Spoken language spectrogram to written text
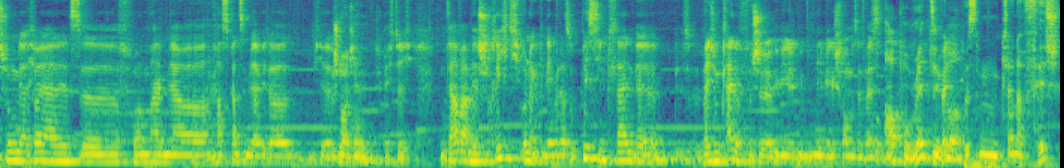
schon, ich war ja jetzt äh, vor einem halben Jahr, fast ganz im Jahr wieder hier. Schnorcheln. Richtig. Und da war mir schon richtig unangenehm, wenn da so ein bisschen klein, äh, wenn schon kleine Fische irgendwie neben mir geschwommen sind, weißt du. ApoRed, Digga. Wenn- bist ein kleiner Fisch?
